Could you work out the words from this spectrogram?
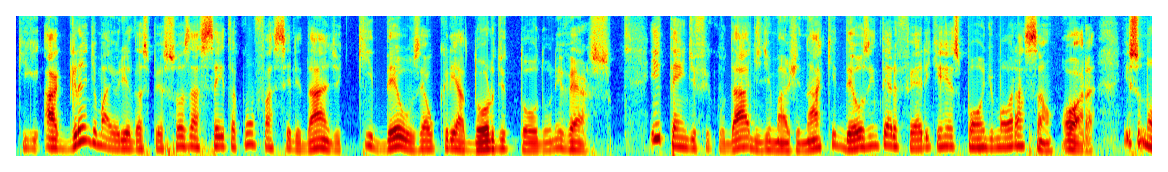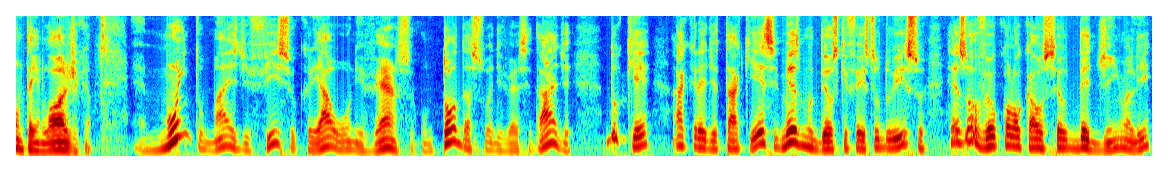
que a grande maioria das pessoas aceita com facilidade que Deus é o criador de todo o universo e tem dificuldade de imaginar que Deus interfere e que responde uma oração. Ora, isso não tem lógica. É muito mais difícil criar o universo com toda a sua diversidade do que acreditar que esse mesmo Deus que fez tudo isso resolveu colocar o seu dedinho ali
